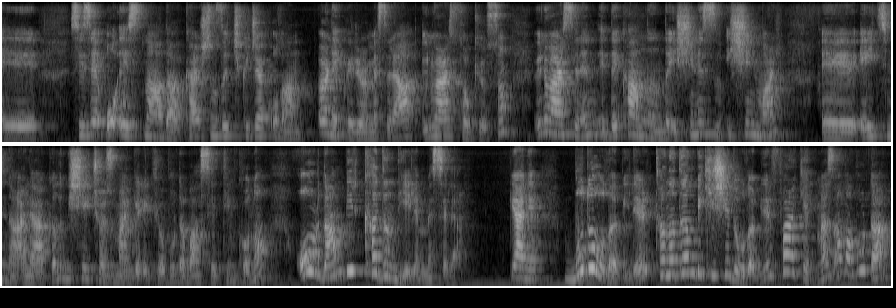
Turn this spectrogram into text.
e, size o esnada karşınıza çıkacak olan örnek veriyorum mesela üniversite okuyorsun. Üniversitenin dekanlığında işiniz işin var. E, eğitimle alakalı bir şey çözmen gerekiyor. Burada bahsettiğim konu. Oradan bir kadın diyelim mesela. Yani bu da olabilir. Tanıdığım bir kişi de olabilir. Fark etmez ama burada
